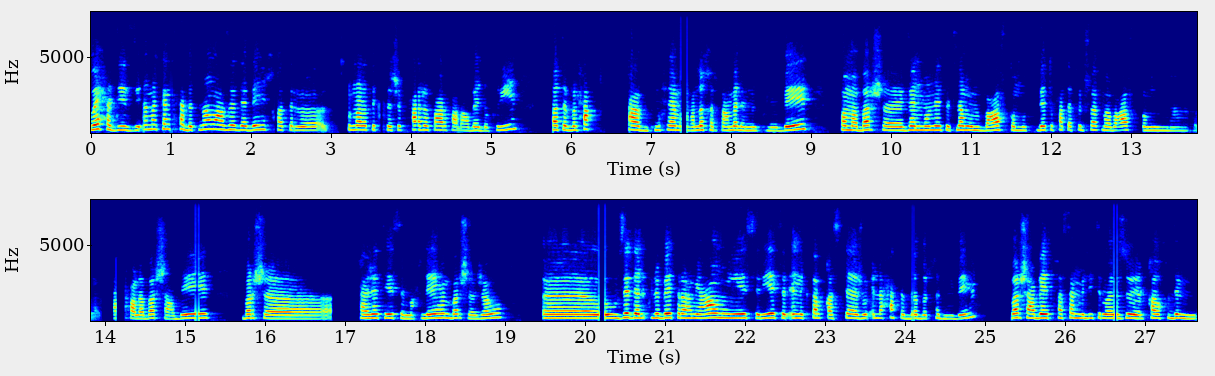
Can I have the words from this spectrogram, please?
واحد يزي. أما كان تحب تنوع زاد باهي خاطر كل مرة تكتشف حاجة تعرف على عباد آخرين خاطر بالحق حاب محلام على الآخر تعملها من الكلوبات. فما برشا إيفينمونات تلموا مع بعضكم وتباتوا حتى في ال fac مع بعضكم تعرفوا على برشا عباد. برشا حاجات ياسر محلاهم برشا جو. أه وزاد الكلوبات راهم يعاونوا ياسر ياسر إنك تلقى stage وإلا حتى تدبر خدمة باهي برشا عباد خاصة من اللي troisième يلقاو خدم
